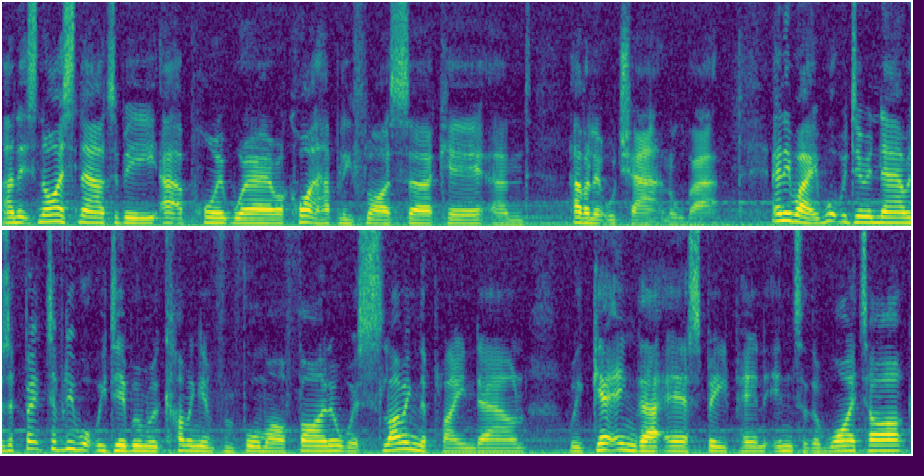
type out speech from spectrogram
And it's nice now to be at a point where I quite happily fly a circuit and have a little chat and all that. Anyway, what we're doing now is effectively what we did when we were coming in from 4 mile final. We're slowing the plane down, we're getting that airspeed pin into the white arc.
